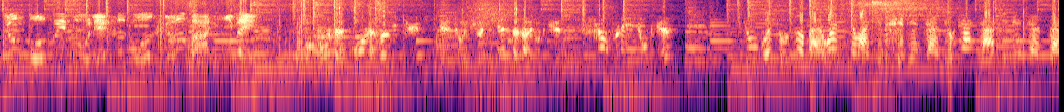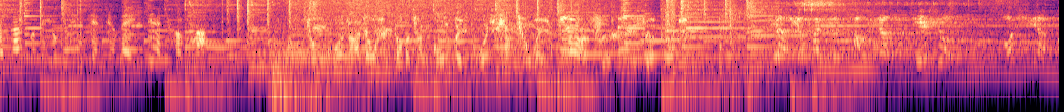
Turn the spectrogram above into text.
中国恢复联合国合法席位，我国在渤海湾地区建成一个新的大油田——胜利油田。中国首座百万。水电站刘家峡水电站在甘肃的永定县境内建成了。中国杂交水稻的成功被国际上称为第二次绿色革命。热烈欢迎考生接受祖国选拔。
